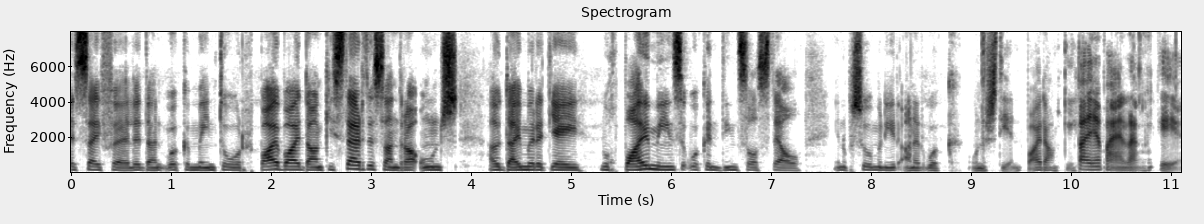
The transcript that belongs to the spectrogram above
is sy vir hulle dan ook 'n mentor. Baie baie dankie sterkte Sandra. Ons hou duime dat jy nog baie mense ook in diens sal stel en op so 'n manier ander ook ondersteun. Baie dankie. Baie baie dankie.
